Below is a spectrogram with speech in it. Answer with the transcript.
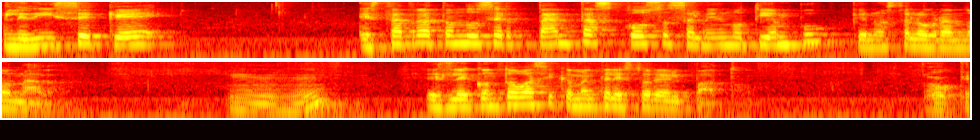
Le dice que está tratando de hacer tantas cosas al mismo tiempo que no está logrando nada. Es- le contó básicamente la historia del pato. Ok.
